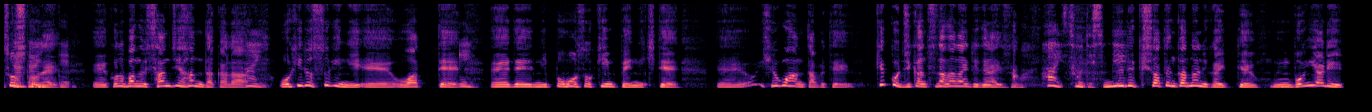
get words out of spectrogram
そうするとね、えー、この番組3時半だから、はい、お昼過ぎに、えー、終わって、えー、で、日本放送近辺に来て、えー、昼ご飯食べて結構時間つながないといけないですよ。はい、そうですね。で喫茶店か何か行って、うん、ぼんやり、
